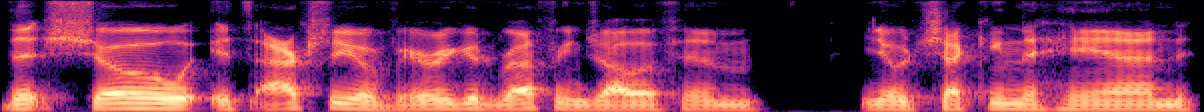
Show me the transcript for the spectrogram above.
that show it's actually a very good refing job of him, you know, checking the hand.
